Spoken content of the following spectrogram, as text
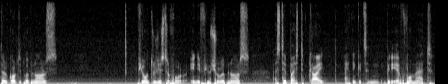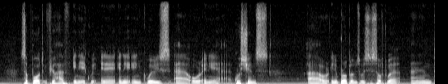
The recorded webinars. If you want to register for any future webinars a step-by-step -step guide. I think it's in PDF format. Support if you have any any, inquiries uh, or any uh, questions uh, or any problems with the software. And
